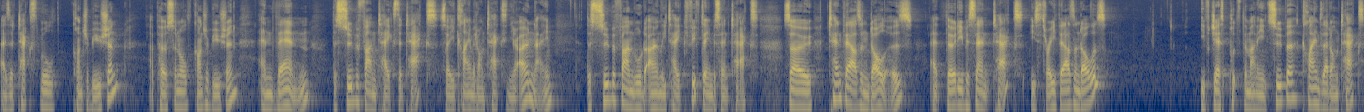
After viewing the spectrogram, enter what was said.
as a taxable contribution, a personal contribution, and then the super fund takes the tax, so you claim it on tax in your own name. The super fund would only take 15% tax, so $10,000 at 30% tax is $3,000. If Jess puts the money in super, claims that on tax,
